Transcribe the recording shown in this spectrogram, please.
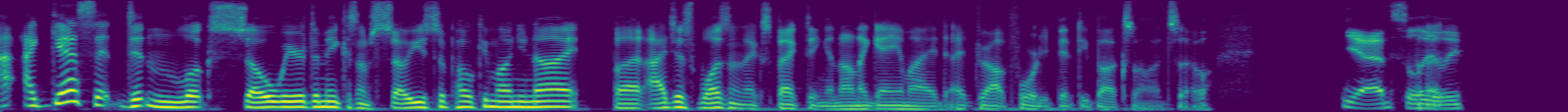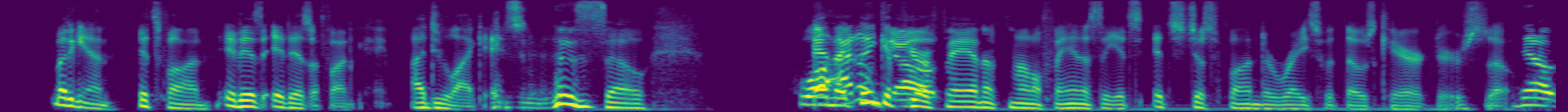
I, I guess it didn't look so weird to me because I'm so used to Pokemon Unite, but I just wasn't expecting it on a game I'd, I'd drop 40, 50 bucks on. So yeah, absolutely. But, but again, it's fun. It is it is a fun game. I do like it. so well, and I, I think if you're a fan of Final Fantasy, it's it's just fun to race with those characters. So now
